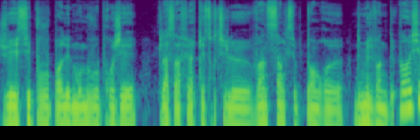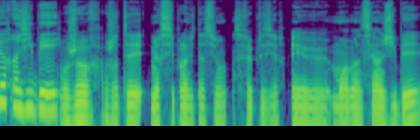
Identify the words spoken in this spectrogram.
je vais ici pour vous parler de mon nouveau projet Classe Affaires qui est sorti le 25 septembre 2022. Bonjour un JB. Bonjour, enchanté, merci pour l'invitation, ça fait plaisir. Et euh, moi, ben, c'est un JB, euh,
